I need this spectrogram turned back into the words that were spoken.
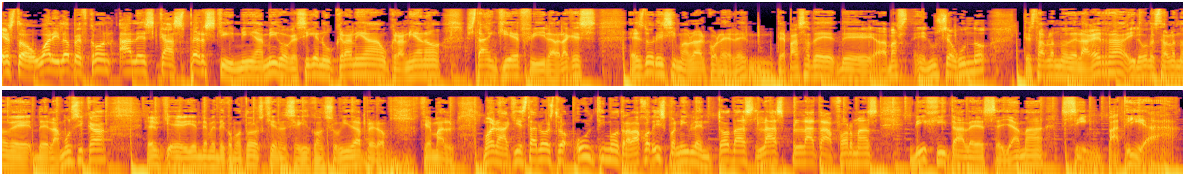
esto, Wally López con Alex Kaspersky, mi amigo que sigue en Ucrania, ucraniano, está en Kiev y la verdad que es, es durísimo hablar con él. ¿eh? Te pasa de, además, en un segundo te está hablando de la guerra y luego te está hablando de, la música. Él, evidentemente, como todos, quieren seguir con su vida, pero qué mal. Bueno, aquí está nuestro último trabajo disponible en todas las plataformas digitales. Se llama Simpatía.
